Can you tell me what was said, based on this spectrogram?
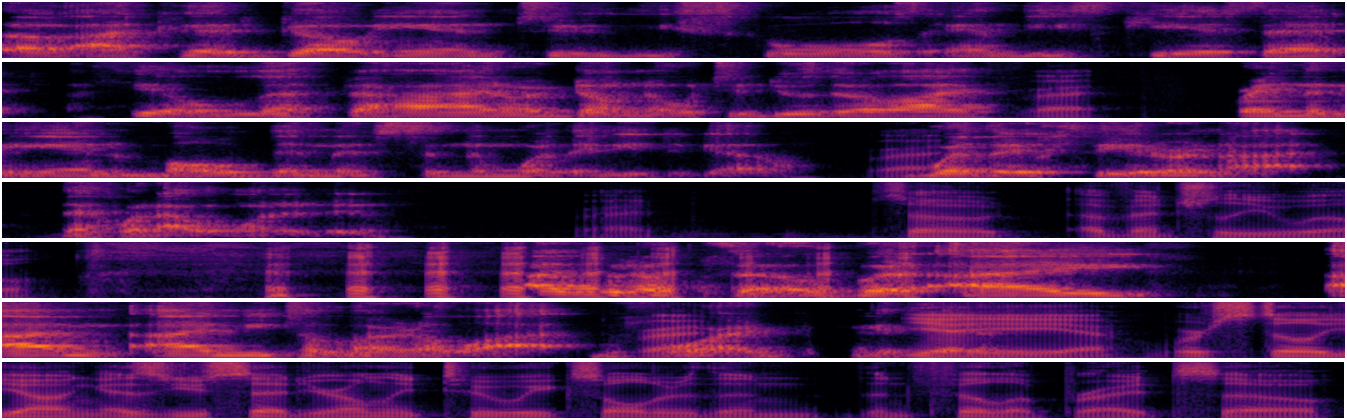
So I could go into these schools and these kids that feel left behind or don't know what to do with their life, Right. Bring them in, mold them, and send them where they need to go, Right. whether it's theater or not. That's what I would want to do. Right. So eventually you will. I would hope so, but I I'm I need to learn a lot before I get Yeah, there. yeah, yeah. We're still young. As you said, you're only two weeks older than than Philip, right? So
